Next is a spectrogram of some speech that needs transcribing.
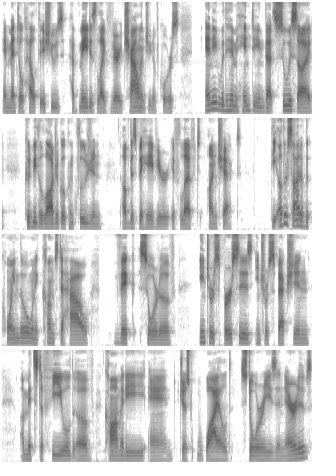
and mental health issues have made his life very challenging, of course, ending with him hinting that suicide could be the logical conclusion of this behavior if left unchecked. The other side of the coin, though, when it comes to how Vic sort of intersperses introspection amidst a field of comedy and just wild stories and narratives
